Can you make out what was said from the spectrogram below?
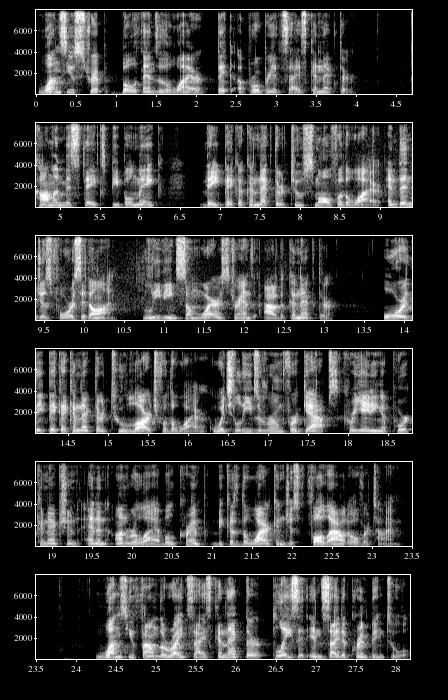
Once you strip both ends of the wire, pick appropriate size connector. Common mistakes people make, they pick a connector too small for the wire and then just force it on, leaving some wire strands out of the connector or they pick a connector too large for the wire, which leaves room for gaps, creating a poor connection and an unreliable crimp because the wire can just fall out over time. Once you found the right size connector, place it inside a crimping tool.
